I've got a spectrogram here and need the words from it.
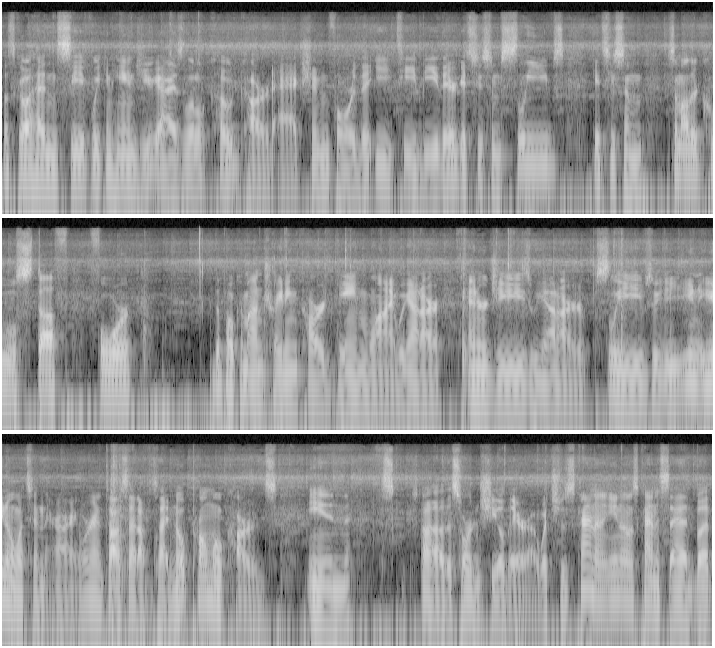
Let's go ahead and see if we can hand you guys a little code card action for the ETB there. Gets you some sleeves, gets you some some other cool stuff for the Pokemon trading card game live. We got our energies, we got our sleeves, we, you, you know what's in there. All right, we're going to toss that off the side. No promo cards in uh, the Sword and Shield era, which was kind of, you know, it's kind of sad, but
